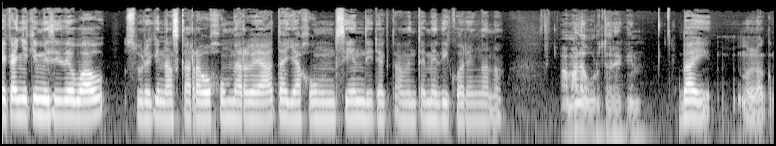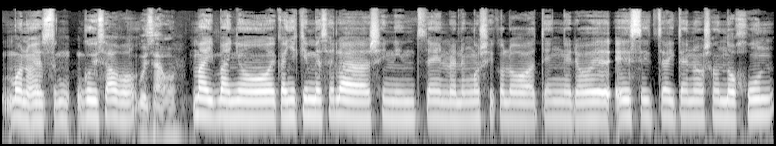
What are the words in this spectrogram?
ekainekin bizi dugu hau, zurekin azkarrago jun behar geha, eta ja jun zien direktamente medikoaren gana. Amale urterekin, Bai, bueno, ez goizago. goizago. Bai, baino ekainekin bezala hasi nintzen lehenengo psikologo baten, gero e- ez zitzaiten oso ondo jun,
